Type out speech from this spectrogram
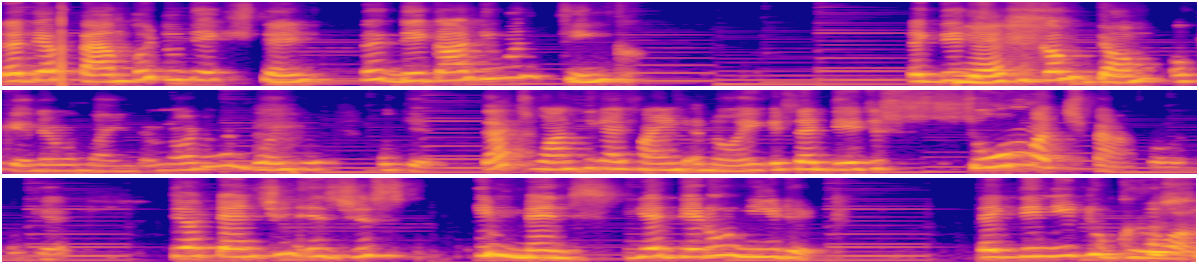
that they're pampered to the extent that they can't even think? Like they Yes. just become dumb. Okay, never mind. I'm not even going to. Okay, that's one thing I find annoying is that they're just so much pampered. Okay, their attention is just immense. Yet they don't need it. Like they need to grow So up.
